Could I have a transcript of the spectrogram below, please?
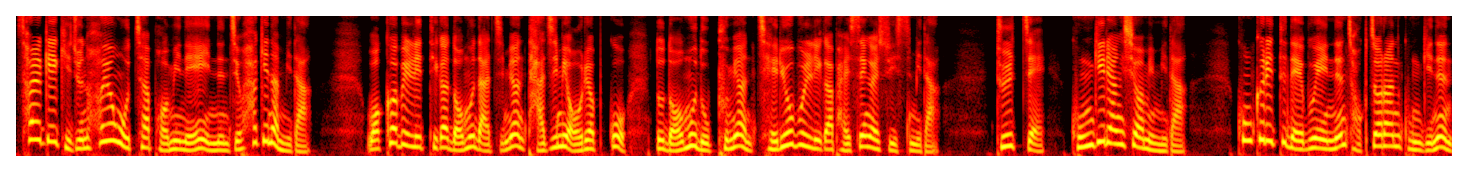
설계 기준 허용 오차 범위 내에 있는지 확인합니다. 워커빌리티가 너무 낮으면 다짐이 어렵고 또 너무 높으면 재료 분리가 발생할 수 있습니다. 둘째, 공기량 시험입니다. 콘크리트 내부에 있는 적절한 공기는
